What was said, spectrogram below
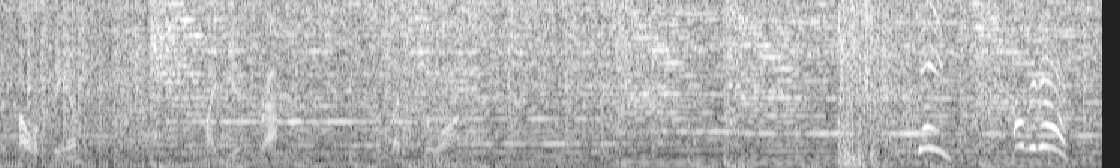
The Coliseum? It might be a trap. But let's go on. James! Over there!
